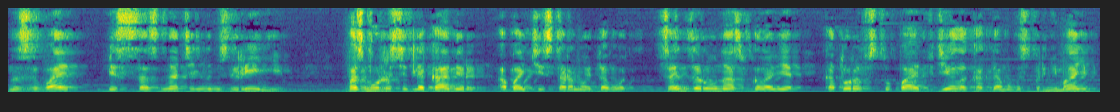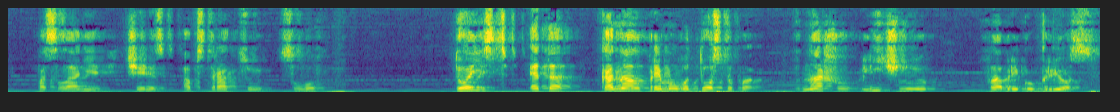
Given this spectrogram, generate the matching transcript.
называет бессознательным зрением. Возможности для камеры обойти стороной того цензора у нас в голове, который вступает в дело, когда мы воспринимаем послание через абстракцию слов. То есть это канал прямого доступа в нашу личную фабрику грез,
